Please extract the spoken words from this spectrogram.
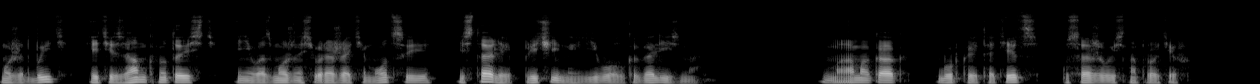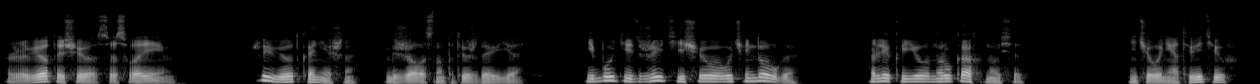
Может быть, эти замкнутость и невозможность выражать эмоции и стали причиной его алкоголизма. «Мама как?» – буркает отец, усаживаясь напротив. «Живет еще со своим?» «Живет, конечно», – безжалостно подтверждаю я. «И будет жить еще очень долго. Олег ее на руках носит». Ничего не ответив,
